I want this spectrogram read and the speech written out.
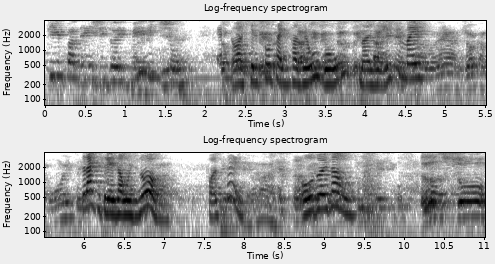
FIFA desde 2021 eu acho que eles conseguem fazer um gol na gente, mas. Será que 3x1 de novo? Pode ser. Ou 2x1. Lançou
